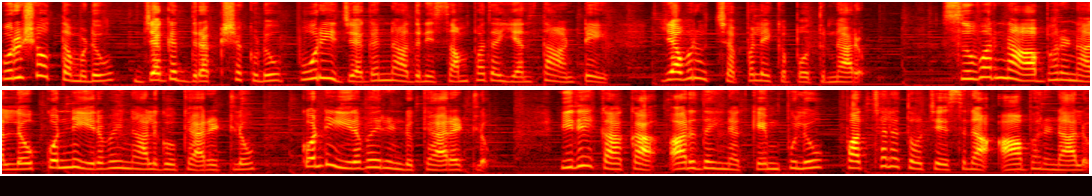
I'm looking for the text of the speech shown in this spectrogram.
పురుషోత్తముడు జగద్రక్షకుడు పూరి జగన్నాథుని సంపద ఎంత అంటే ఎవరూ చెప్పలేకపోతున్నారు. సువర్ణ ఆభరణాల్లో కొన్ని ఇరవై నాలుగు క్యారెట్లు కొన్ని ఇరవై రెండు క్యారెట్లు. ఇదే కాక అరుదైన కెంపులు పచ్చలతో చేసిన ఆభరణాలు.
